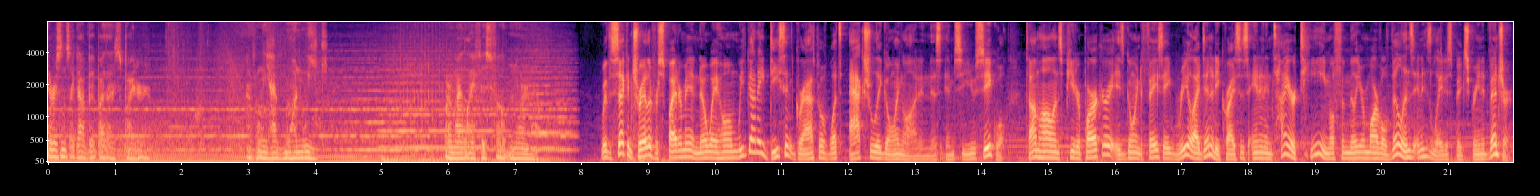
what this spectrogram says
Ever since I got bit by that spider, I've only had one week where my life has felt normal. With the second trailer for Spider Man No Way Home, we've got a decent grasp of what's actually going on in this MCU sequel. Tom Holland's Peter Parker is going to face a real identity crisis and an entire team of familiar Marvel villains in his latest big screen adventure.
